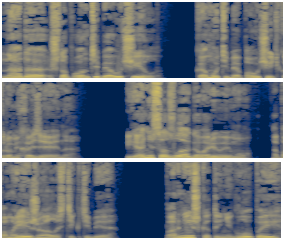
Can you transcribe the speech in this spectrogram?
Надо, чтоб он тебя учил. Кому тебя поучить, кроме хозяина? Я не со зла говорю ему, а по моей жалости к тебе. Парнишка ты не глупый,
